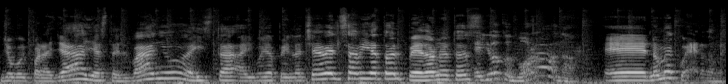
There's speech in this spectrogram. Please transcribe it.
yo voy para allá, ya está el baño, ahí está, ahí voy a pedir la cheve, él sabía todo el pedo, ¿no? Entonces... ¿Él iba con morra o no? Eh, no me acuerdo, güey.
